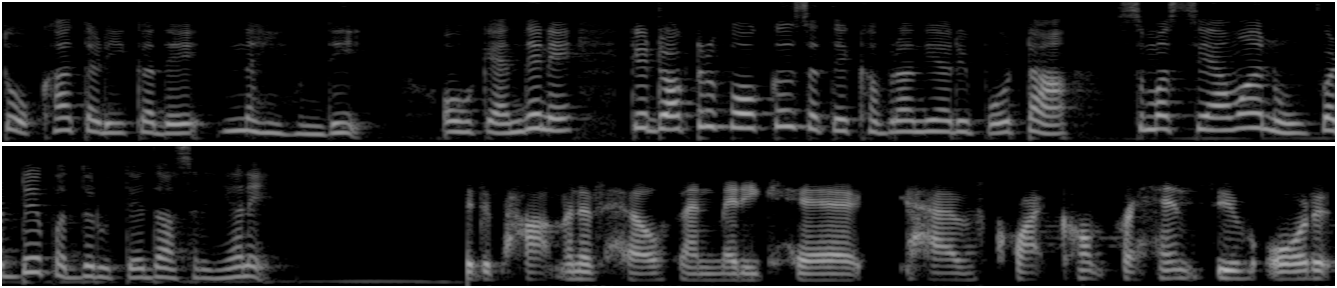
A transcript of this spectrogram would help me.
ਧੋਖਾਧੜੀ ਕਦੇ ਨਹੀਂ ਹੁੰਦੀ। ਉਹ ਕਹਿੰਦੇ ਨੇ ਕਿ ਡਾਕਟਰ ਫੋਕਸ ਅਤੇ ਖਬਰਾਂ ਦੀਆਂ ਰਿਪੋਰਟਾਂ ਸਮੱਸਿਆਵਾਂ ਨੂੰ ਵੱਡੇ ਪੱਧਰ ਉੱਤੇ ਦੱਸ ਰਹੀਆਂ ਨੇ। The Department of Health and Medicare have quite comprehensive audit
